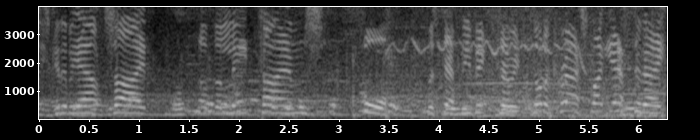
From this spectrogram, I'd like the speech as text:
She's going to be outside of the lead times fourth for Stephani Victor. It's not a crash like yesterday.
